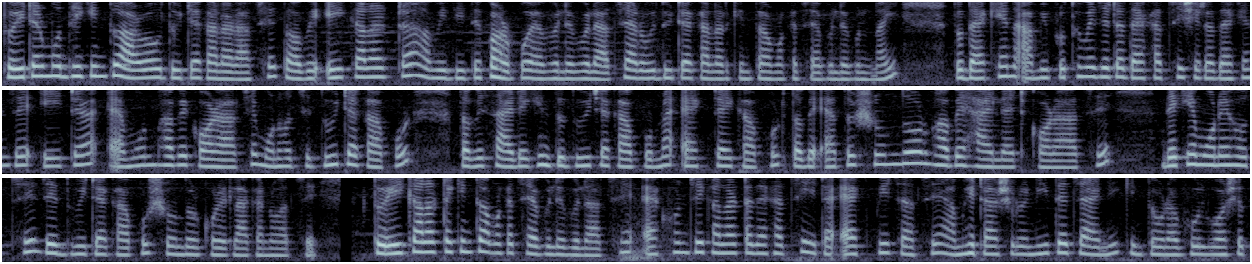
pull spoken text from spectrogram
তো এটার মধ্যে কিন্তু আরও দুইটা কালার আছে, তবে এই কালারটা আমি দিতে পারব অ্যাভেলেবেল আছে, আর ওই দুইটা কালার কিন্তু আমার কাছে অ্যাভেলেবেল নাই। তো দেখেন, আমি প্রথমে যেটা দেখাচ্ছি সেটা দেখেন যে এইটা এমনভাবে করা আছে, মনে হচ্ছে দুইটা কাপড়, তবে সাইডে কিন্তু দুইটা কাপড় না, একটাই কাপড়, তবে এত সুন্দরভাবে হাইলাইট করা আছে, দেখে মনে হচ্ছে যে দুইটা কাপড় সুন্দর করে লাগানো আছে। তো এই কালারটা কিন্তু আমার কাছে অ্যাভেলেবেল আছে। এখন যে কালারটা দেখাচ্ছে, এটা এক পিচ আছে। আমি এটা আসলে নিতে চাইনি, কিন্তু ওরা ভুলবশত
